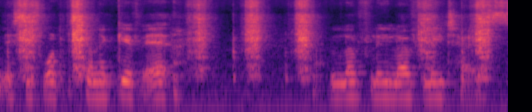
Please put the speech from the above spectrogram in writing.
This is what's going to give it lovely, lovely taste.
